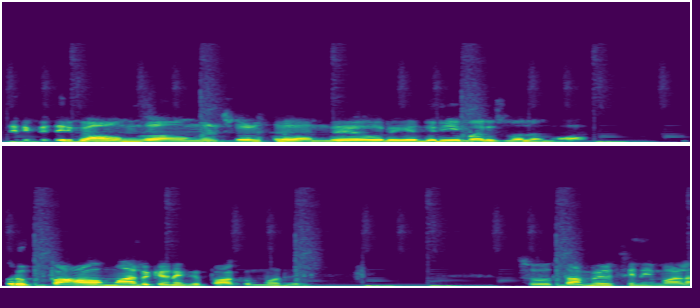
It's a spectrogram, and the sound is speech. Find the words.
திருப்பி திருப்பி அவங்க அவங்கன்னு சொல்றது வந்து ஒரு எதிரி மாதிரி சொல்லல. ஒரு பாவமா இருக்கு எனக்கு பார்க்கும்போது. ஸோ தமிழ் சினிமால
